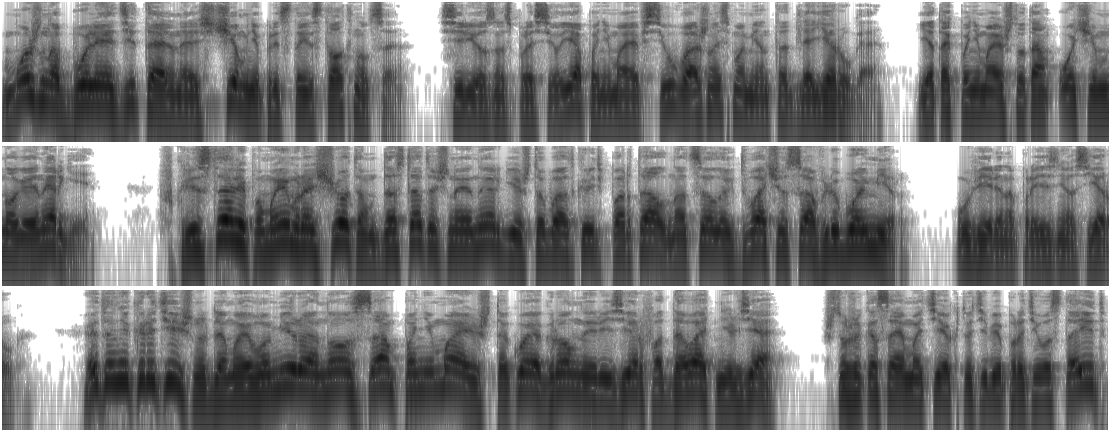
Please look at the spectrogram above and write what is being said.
«Можно более детально, с чем мне предстоит столкнуться?» – серьезно спросил я, понимая всю важность момента для Яруга. Я так понимаю, что там очень много энергии?» «В кристалле, по моим расчетам, достаточно энергии, чтобы открыть портал на целых два часа в любой мир», — уверенно произнес Ярук. «Это не критично для моего мира, но, сам понимаешь, такой огромный резерв отдавать нельзя. Что же касаемо тех, кто тебе противостоит,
